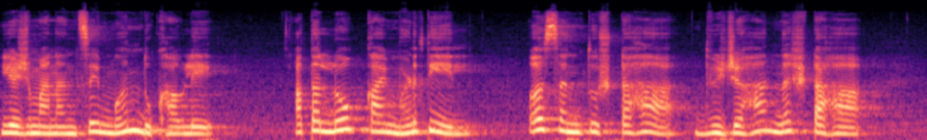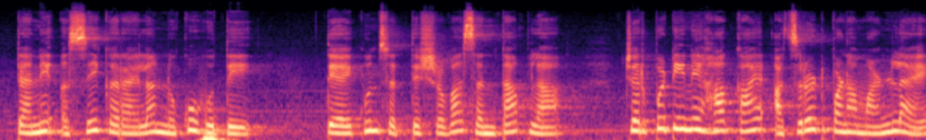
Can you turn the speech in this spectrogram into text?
यजमानांचे मन दुखावले. आता लोक काय म्हणतील? असंतुष्ट द्विजहा नष्ट त्याने असे करायला नको होते. ते ऐकून सत्यश्रवा संतापला चरपटीने हा काय आचरटपणा मांडलाय?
